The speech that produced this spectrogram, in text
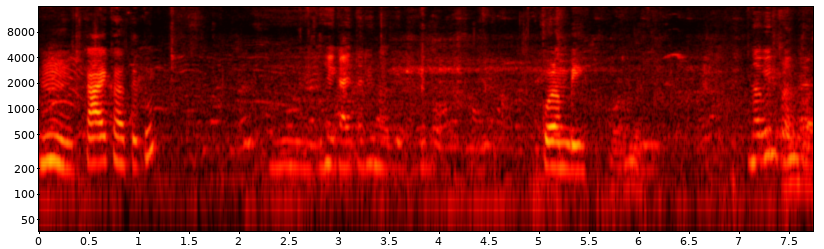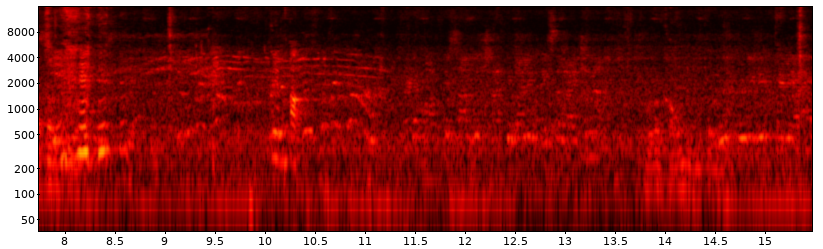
हम्म, काय करते तू? हम्म, हे काहीतरी नवीन बघ. कोळंबी. नवीन प्रकारची. ते. थोडं खाऊन नंतर खूप मस्त आहे, खूप मस्त एकदम अशी रस्सा टाईप ना हम्म, ज्युसी एकदम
